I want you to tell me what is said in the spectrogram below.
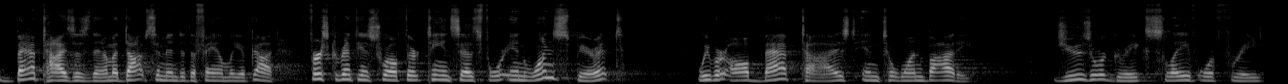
baptizes them, adopts them into the family of God. 1 Corinthians 12 13 says, For in one spirit we were all baptized into one body, Jews or Greeks, slave or free,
